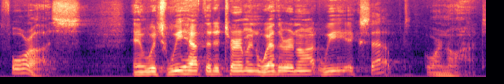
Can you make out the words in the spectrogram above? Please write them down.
for us, and which we have to determine whether or not we accept or not.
